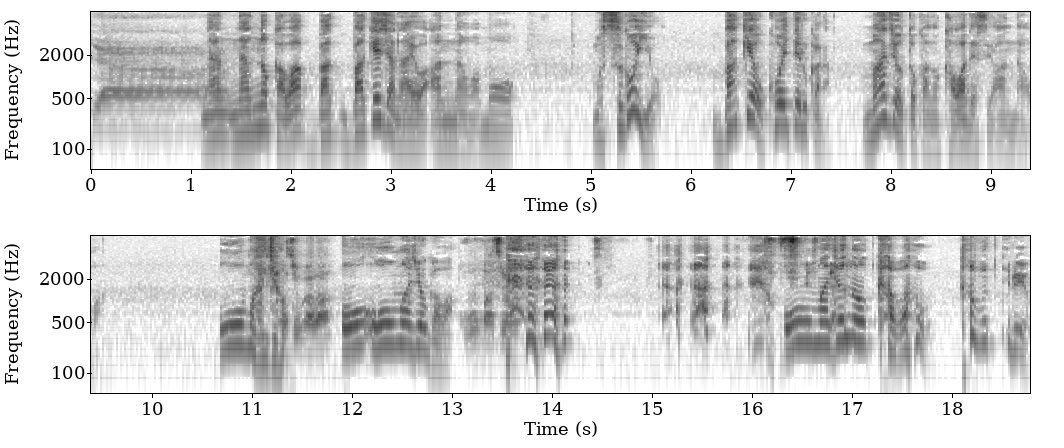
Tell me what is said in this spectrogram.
いやーなん、なんのかはば、化けじゃないわ、あんなんはもう。もうすごいよ。化けを超えてるから。魔女とかの川ですよ、あんなんは。大魔女魔。女側？大、大魔女川。大魔女？大魔女の川をかぶってるよ。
